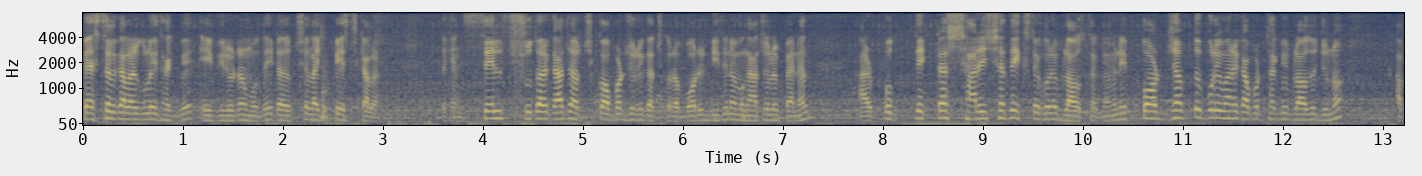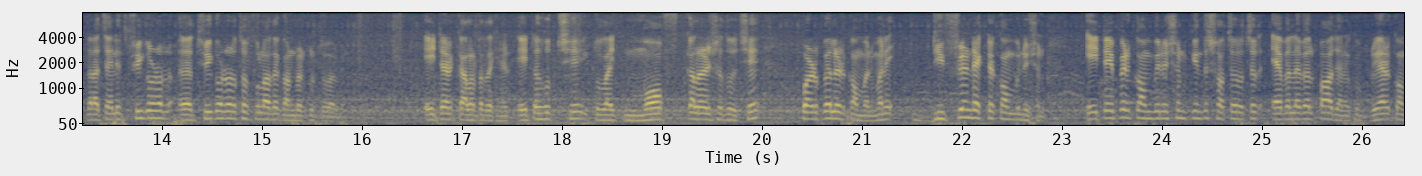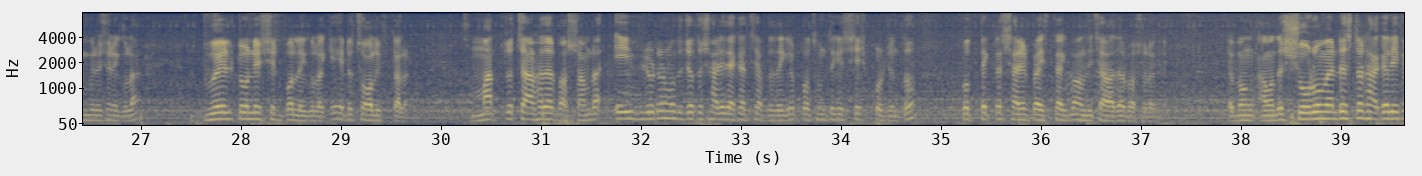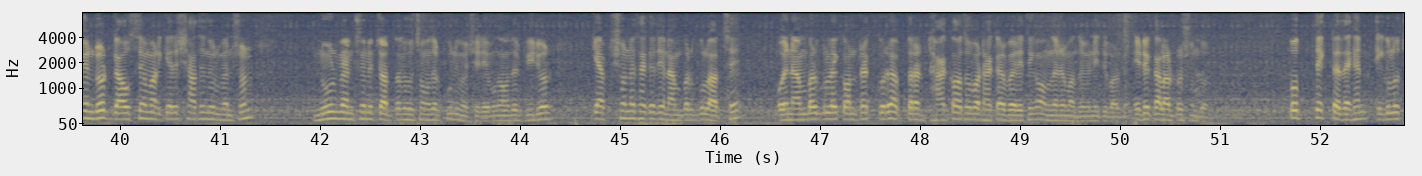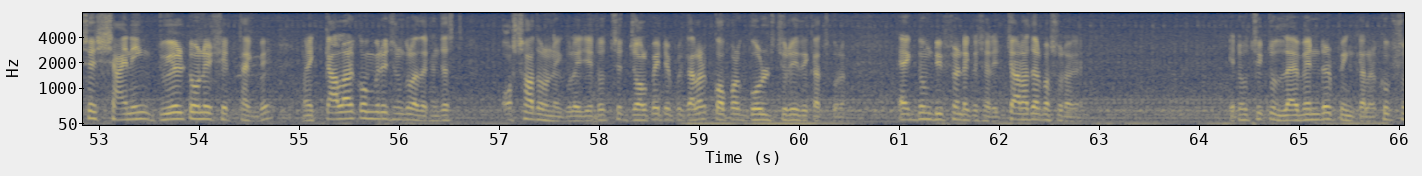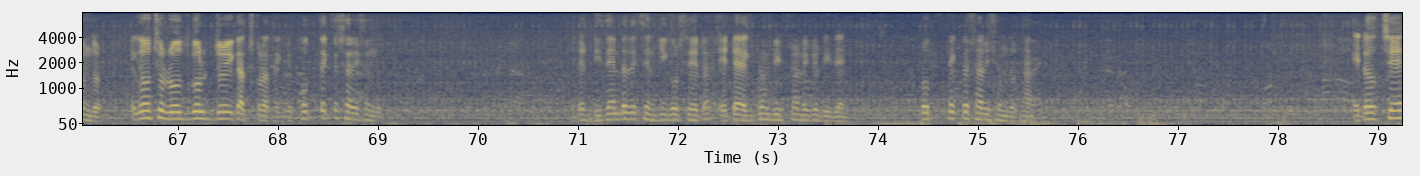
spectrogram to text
পেস্টেল কালারগুলোই থাকবে এই ভিডিওটার মধ্যে। এটা হচ্ছে লাইক পেস্ট কালার দেখেন সেলফ সুতার কাজ আর হচ্ছে কপার জুড়ি কাজ করা বডির ডিজাইন এবং আঁচলের প্যানেল আর প্রত্যেকটা শাড়ির সাথে এক্সট্রা করে ব্লাউজ থাকবে। মানে পর্যাপ্ত পরিমাণে কাপড় থাকবে ব্লাউজের জন্য। আপনারা চাইলে থ্রি কোয়ার্টার থ্রি কোয়ার্টার অথবা ফুল হাতে কনভার্ট করতে পারবেন। এইটার কালারটা দেখেন, এটা হচ্ছে একটু লাইট মফ কালারের সাথে হচ্ছে পার্পেলের কম্বাইন মানে ডিফারেন্ট একটা কম্বিনেশন এই টাইপের কম্বিনেশন কিন্তু সচরাচর অ্যাভেলেবেল পাওয়া যায় না, খুব রেয়ার কম্বিনেশন এগুলো। ডুয়েল টোনের শেড বলে এগুলোকে, এটা হচ্ছে অলিভ কালার মাত্র চার হাজার পাঁচশো। আমরা এই ভিডিওটার মধ্যে যত শাড়ি দেখাচ্ছি আপনাদেরকে, প্রথম থেকে শেষ পর্যন্ত প্রত্যেকটা শাড়ির প্রাইস থাকবে আমাদের চার হাজার পাঁচশো টাকা এবং আমাদের শোরুম অ্যাড্রেসটা ঢাকা লিফেন রোড গাউসিয়া মার্কেটের সাথে নূর ম্যানশন নূর ম্যানশনের চারতলা হচ্ছে আমাদের পূর্ণিমা শাড়ি এবং আমাদের ভিডিওর ক্যাপশনে থাকে যে নাম্বারগুলো আছে, ওই নাম্বারগুলোয় কন্ট্যাক্ট করে আপনারা ঢাকা অথবা ঢাকার বাইরে থেকে অনলাইনের মাধ্যমে নিতে পারবেন। এটা কালারটা সুন্দর। প্রত্যেকটা দেখেন, এগুলো হচ্ছে শাইনিং ডুয়েল টোনের শেড থাকবে। মানে কালার কম্বিনেশনগুলো দেখেন জাস্ট অসাধারণ এগুলো। এই যে এটা হচ্ছে জলপাই টাইপের কালার কপার গোল্ড দিয়ে কাজ করা। একদম ডিফারেন্ট একটা শাড়ি, চার হাজার পাঁচশো টাকায়। এটা হচ্ছে একটু ল্যাভেন্ডার পিঙ্ক কালার খুব সুন্দর। এগুলো হচ্ছে রোজ গোল্ড জড়িয়ে কাজ করা থাকবে, প্রত্যেকটা শাড়ি সুন্দর। এটা ডিজাইনটা দেখছেন কী করছে এটা? এটা একদম ডিফারেন্ট একটা ডিজাইন প্রত্যেকটা শাড়ি সুন্দর হ্যাঁ। এটা হচ্ছে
